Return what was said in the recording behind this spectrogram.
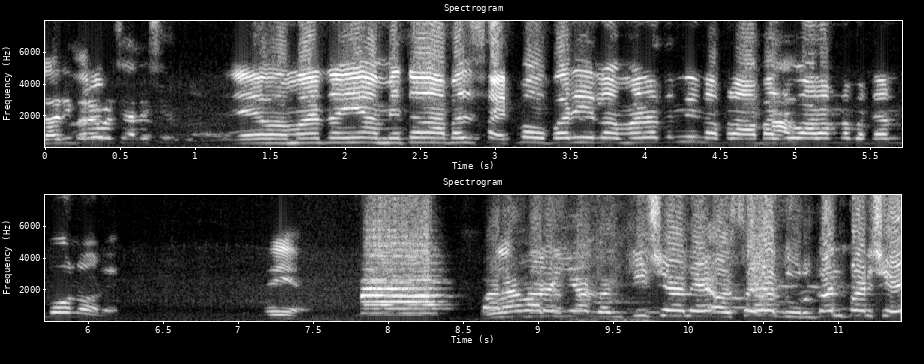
લારી બરાબર ચાલે છે? એ અમારે તો અહીંયા, અમે તો આ બાજુ સાઈડમાં ઊભા રહીએ એટલે અમારે તો નહીં પણ આ બાજુ વાળા અમને બધાને બહુ નડે. વારંવાર અહીંયા ગંદકી છે અને અસહ્ય દુર્ગંધ પણ છે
